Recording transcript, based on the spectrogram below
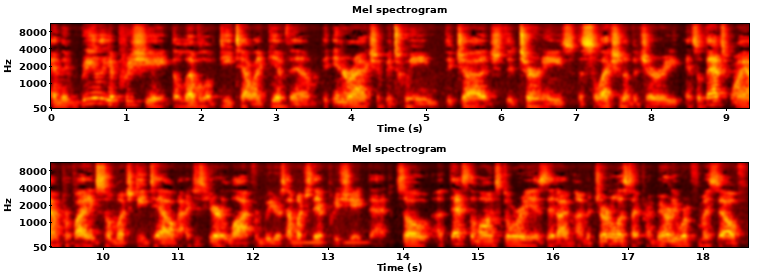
and they really appreciate the level of detail I give them, the interaction between the judge, the attorneys, the selection of the jury. And so that's why I'm providing so much detail. I just hear a lot from readers how much they appreciate that. So uh, that's the long story is that I'm, I'm a journalist. I primarily work for myself.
